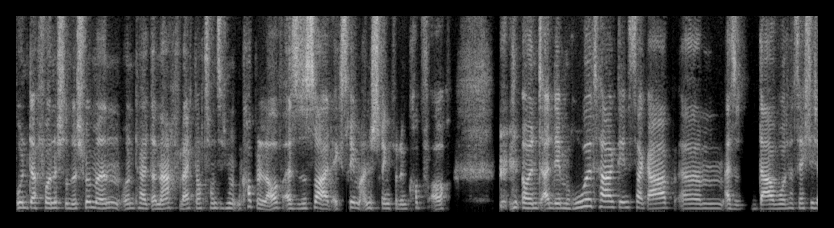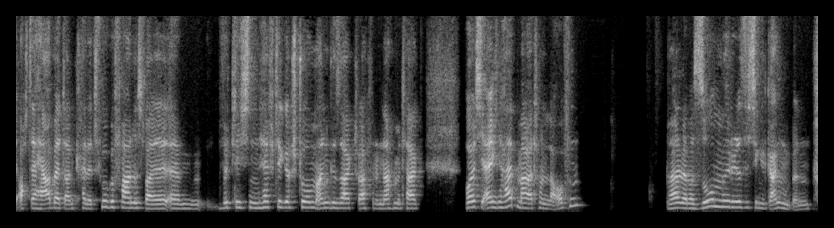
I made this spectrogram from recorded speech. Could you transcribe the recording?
und davor eine Stunde schwimmen und halt danach vielleicht noch 20 Minuten Koppellauf. Also das war halt extrem anstrengend für den Kopf auch. Und an dem Ruhetag, den es da gab, ähm, also da, wo tatsächlich auch der Herbert dann keine Tour gefahren ist, weil ähm, wirklich ein heftiger Sturm angesagt war für den Nachmittag, wollte ich eigentlich einen Halbmarathon laufen, war dann aber so müde, dass ich den gegangen bin.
